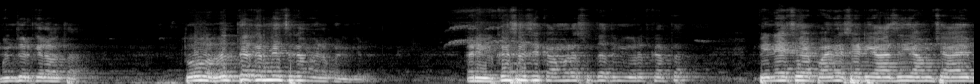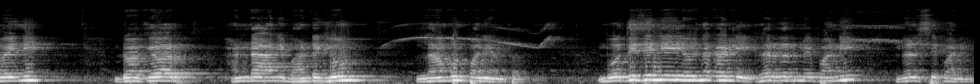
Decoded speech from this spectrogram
मंजूर केला होता. तो रद्द करण्याचं काम या लोकांनी केलं. अरे विकासाच्या कामाला सुद्धा तुम्ही विरोध करता. पिण्याच्या पाण्यासाठी आजही आमच्या आई बहिणी डोक्यावर हंडा आणि भांडं घेऊन लांबून पाणी आणतात. मोदीजींनी योजना काढली घर घर मे पाणी नल पाणी.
